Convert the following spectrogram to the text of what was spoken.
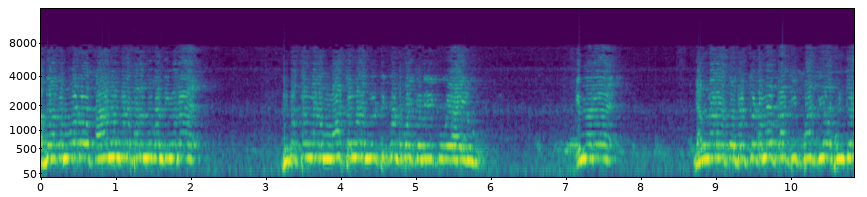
അദ്ദേഹം ഓരോ കാരണങ്ങൾ പറഞ്ഞുകൊണ്ട് ഇങ്ങനെ ദിവസങ്ങളും മാസങ്ങളും നീട്ടിക്കൊണ്ട് പോയിക്കൊണ്ടിരിക്കുകയായിരുന്നു ഇന്നലെ ഞങ്ങളെ social democratic party of India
